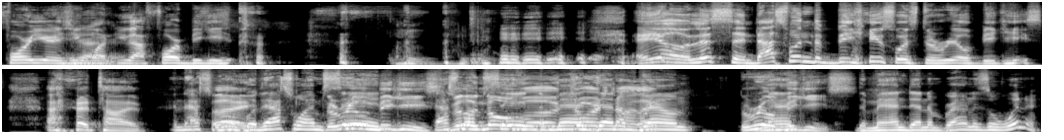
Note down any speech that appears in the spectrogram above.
four years you won. yeah. You got four Big East. hey yo, listen, that's when the Big East was the real Big East at that time. and that's Like, but that's why I'm the saying real Big East. That's what I'm saying. The man Georgetown, Denham like- Brown, The real Man- Big East. the man Denham Brown is a winner.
